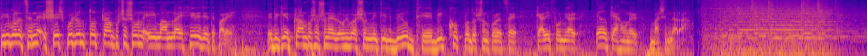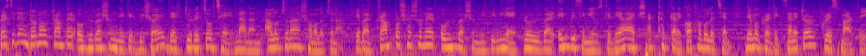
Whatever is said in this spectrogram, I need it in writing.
তিনি বলেছেন, শেষ পর্যন্ত ট্রাম্প প্রশাসন এই মামলায় হেরে যেতে পারে। এদিকে ট্রাম্প প্রশাসনের অভিবাসন নীতির বিরুদ্ধে বিক্ষোভ প্রদর্শন করেছে ক্যালিফোর্নিয়ার এল ক্যাহনের বাসিন্দারা। প্রেসিডেন্ট ডোনাল্ড ট্রাম্পের অভিবাসন নীতির বিষয়ে দেশ জুড়ে চলছে নানান আলোচনা, সমালোচনা। এবার ট্রাম্প প্রশাসনের অভিবাসন নীতি নিয়ে রবিবার এনবিসি নিউজকে দেয়া এক সাক্ষাৎকারে কথা বলেছেন ডেমোক্রেটিক সেনেটর ক্রিস মার্ফি।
